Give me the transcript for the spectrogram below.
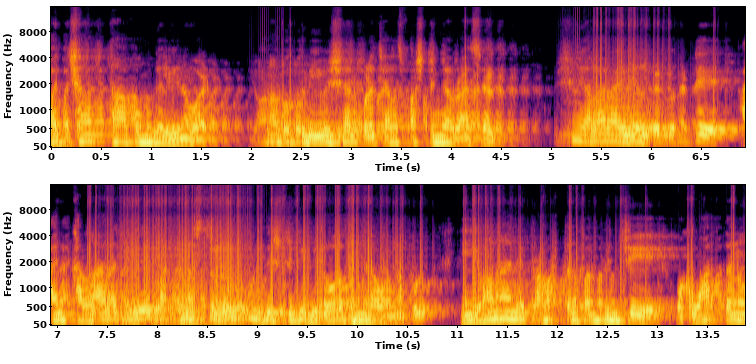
పశ్చాత్తాపము కలిగిన వాడు. యోనా భక్తుడు ఈ విషయాన్ని కూడా చాలా స్పష్టంగా వ్రాశాడు. విషయం ఎలా రాయగలిగాడు అంటే ఆయన కళ్ళారకి పట్టణస్థులు దృష్టికి విరోధంగా ఉన్నప్పుడు ఈ యోన అనే ప్రవర్తన పంపించి ఒక వార్తను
